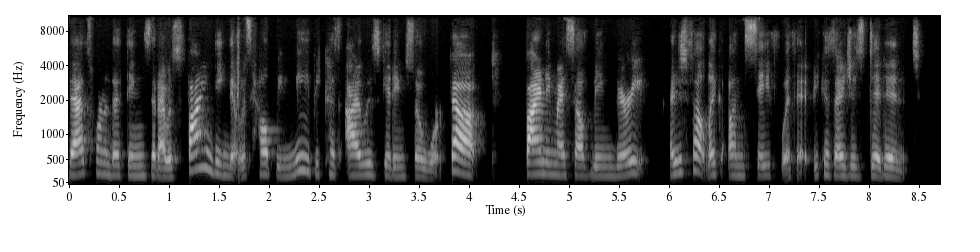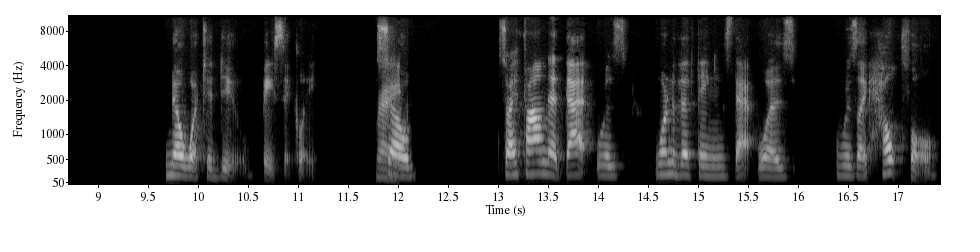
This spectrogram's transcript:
that's one of the things that i was finding that was helping me because i was getting so worked up finding myself being very i just felt like unsafe with it because i just didn't know what to do basically right. so so i found that that was one of the things that was was like helpful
